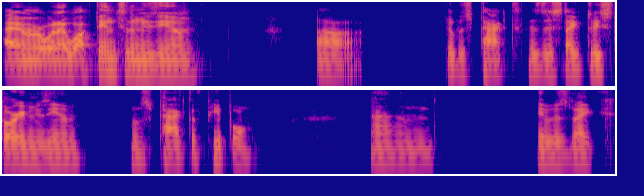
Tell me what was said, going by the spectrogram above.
I remember when I walked into the museum, uh, it was packed. It's this like three-story museum. It was packed of people, and it was like,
